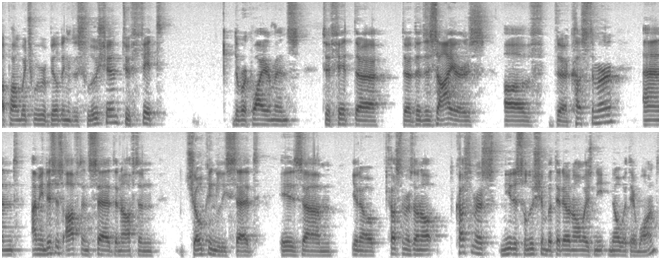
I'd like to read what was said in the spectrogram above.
upon which we were building the solution to fit the requirements, to fit the the, the desires of the customer. And I mean, this is often said and often jokingly said is, um, you know, customers don't all, customers need a solution, but they don't always need, know what they want.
